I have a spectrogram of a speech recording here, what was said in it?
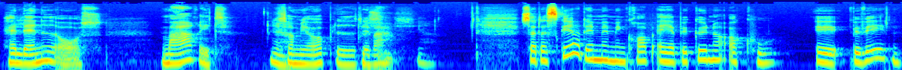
halvandet års mareridt, Ja, som jeg oplevede, det var. Præcis, ja. Så der sker det med min krop, at jeg begynder at kunne øh, bevæge den.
